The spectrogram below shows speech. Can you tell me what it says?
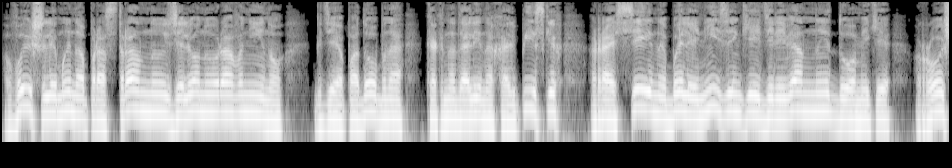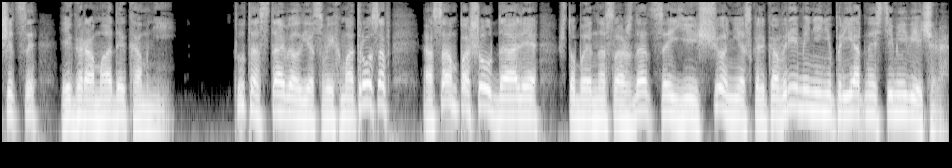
вышли мы на пространную зеленую равнину, где, подобно как на долинах альпийских, рассеяны были низенькие деревянные домики, рощицы и громады камней. Тут оставил я своих матросов, а сам пошел далее, чтобы наслаждаться еще несколько времени неприятностями вечера.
